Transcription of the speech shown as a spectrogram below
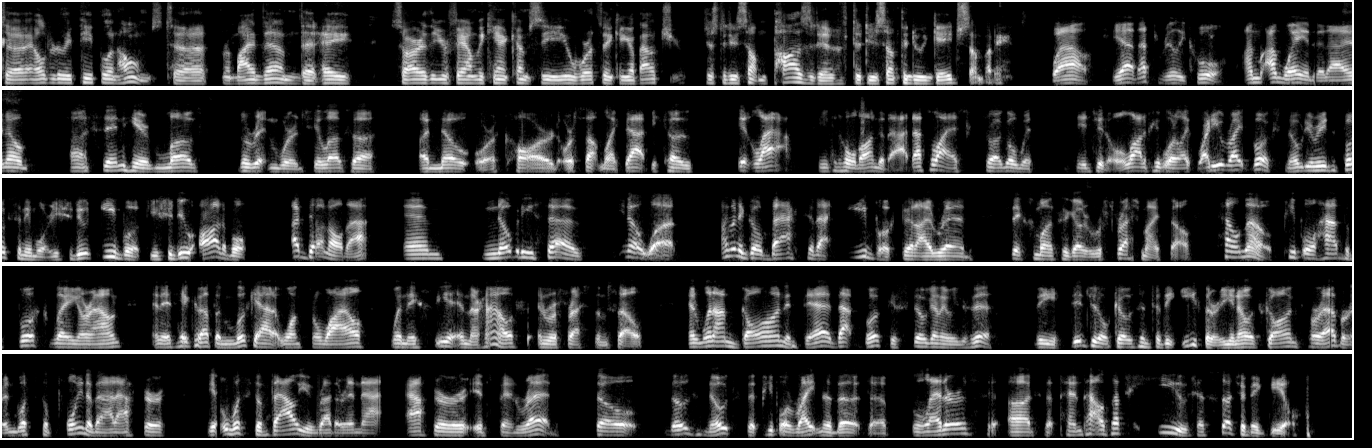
to elderly people in homes to remind them that hey, sorry that your family can't come see you. We're thinking about you. Just to do something positive, to do something to engage somebody. Wow. Yeah, that's really cool. I'm I'm way into that. I know uh, Sin here loves the written word. She loves a, a note or a card or something like that because it lasts. You can hold on to that. That's why I struggle with digital. A lot of people are like, why do you write books? Nobody reads books anymore. You should do an ebook. You should do Audible. I've done all that. And nobody says, you know what? I'm going to go back to that ebook that I read six months ago to refresh myself. Hell no. People have the book laying around and they take it up and look at it once in a while when they see it in their house and refresh themselves. And when I'm gone and dead, that book is still going to exist. The digital goes into the ether, you know, it's gone forever. And what's the point of that after, you know, what's the value rather in that after it's been read? So those notes that people are writing the, the letters uh, to the pen pals, that's huge. That's such a big deal.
